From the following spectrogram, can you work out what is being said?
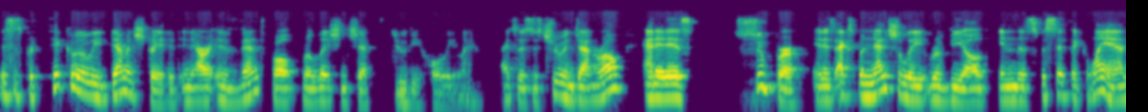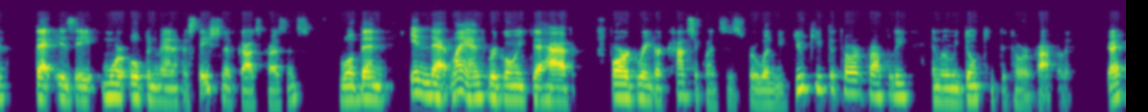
this is particularly demonstrated in our eventful relationship to the Holy Land. Right? So this is true in general, and it is super, it is exponentially revealed in the specific land that is a more open manifestation of God's presence. Well, then in that land, we're going to have far greater consequences for when we do keep the Torah properly and when we don't keep the Torah properly. Okay.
